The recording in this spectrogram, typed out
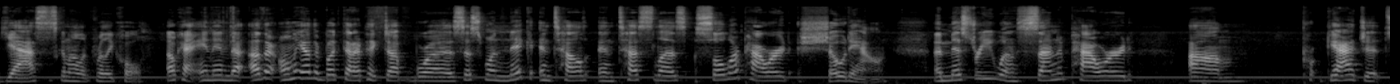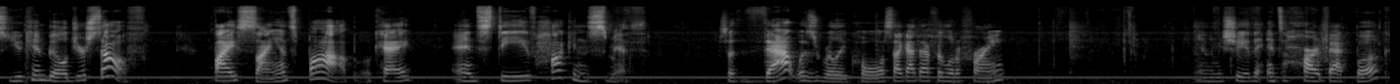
Yes, it's going to look really cool. Okay, and then the other only other book that I picked up was this one, Nick and, Tel and Tesla's Solar Powered Showdown. A mystery when sun-powered um, gadgets you can build yourself by Science Bob, okay? And Steve Hockensmith. So that was really cool. So I got that for little Frank. And let me show you that it's a hardback book.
